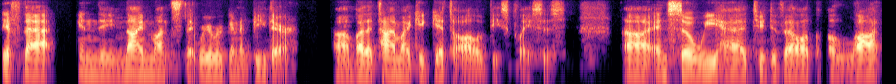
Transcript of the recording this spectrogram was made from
if that, in the nine months that we were going to be there uh, by the time I could get to all of these places. Uh, and so we had to develop a lot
